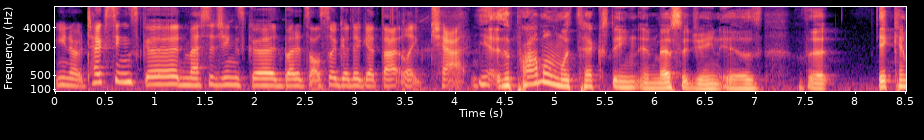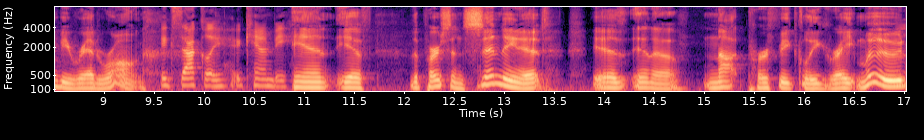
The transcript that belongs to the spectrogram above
you know, texting's good, messaging's good, but it's also good to get that like chat. Yeah, the problem with texting and messaging is that it can be read wrong. Exactly. It can be. And if the person sending it is in a not perfectly great mood,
